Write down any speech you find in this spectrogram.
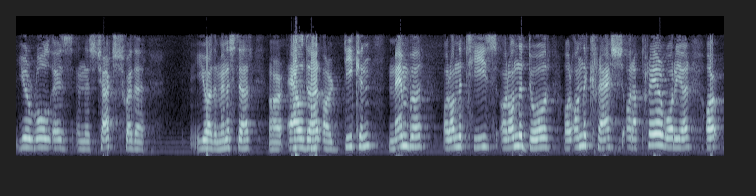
your role is in this church, whether you are the minister or elder or deacon, member, or on the teas, or on the door, or on the creche, or a prayer warrior, or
